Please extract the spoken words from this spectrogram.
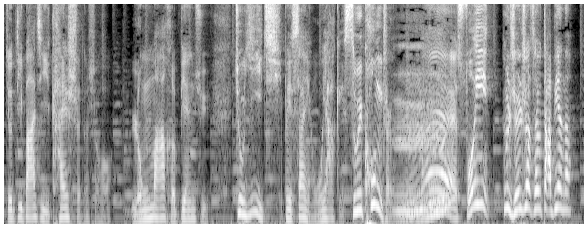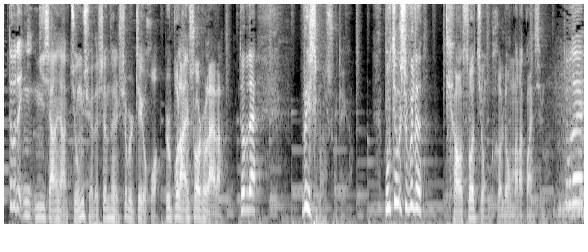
就第八季一开始的时候，龙妈和编剧就一起被三眼乌鸦给思维控制了，哎，所以他们人设才有大变呢，对不对？你你想想，囧雪的身份是不是这个货？是布兰说出来的，对不对？为什么说这个？不就是为了挑唆囧和龙妈的关系吗？对不对？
